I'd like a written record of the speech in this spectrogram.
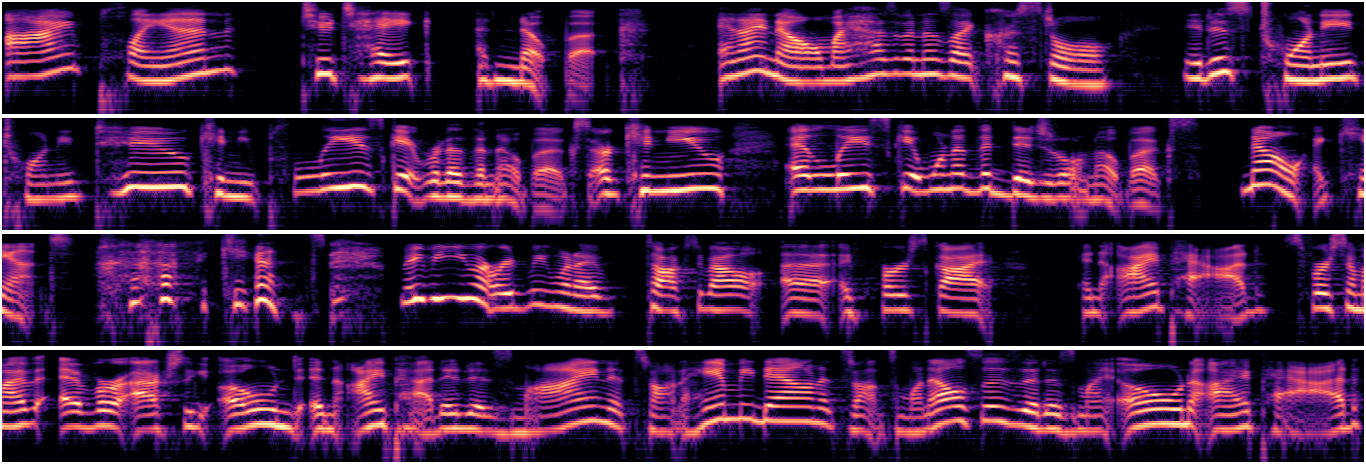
I plan to take a notebook. And I know my husband is like, Crystal, it is 2022. Can you please get rid of the notebooks? Or can you at least get one of the digital notebooks? No, I can't. I can't. Maybe you heard me when I talked about uh, I first got an iPad. It's the first time I've ever actually owned an iPad. It is mine. It's not a hand me down. It's not someone else's. It is my own iPad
